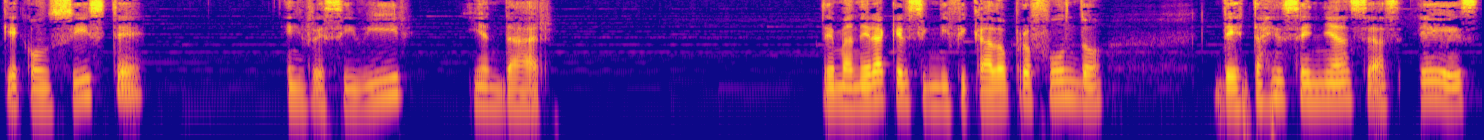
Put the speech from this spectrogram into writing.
que consiste en recibir y en dar. De manera que el significado profundo de estas enseñanzas es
